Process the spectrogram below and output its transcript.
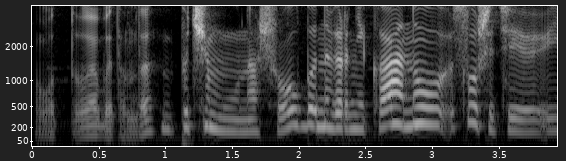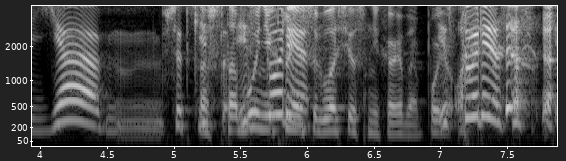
Вот вы об этом, да? Почему? Нашел бы наверняка. Ну, слушайте, я все-таки с тобой никто история... не согласится никогда, понял? История, сос-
